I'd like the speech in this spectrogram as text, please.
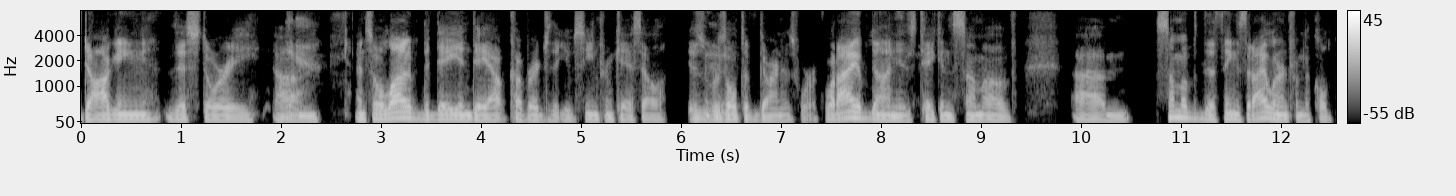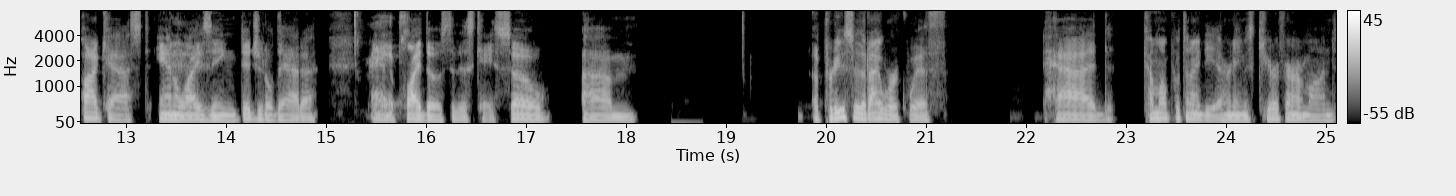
dogging this story. Um, And so a lot of the day in, day out coverage that you've seen from KSL is a Mhm. result of Garna's work. What I have done is taken some of um, some of the things that I learned from the Cold podcast, analyzing digital data, and applied those to this case. So, um, a producer that I work with had come up with an idea. Her name is Kira Faramond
